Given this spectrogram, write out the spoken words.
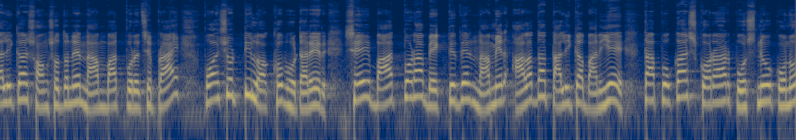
তালিকা সংশোধনের নাম বাদ পড়েছে প্রায় পঁয়ষট্টি লক্ষ ভোটারের। সেই বাদ পড়া ব্যক্তিদের নামের আলাদা তালিকা বানিয়ে তা প্রকাশ করার প্রশ্নেও কোনো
